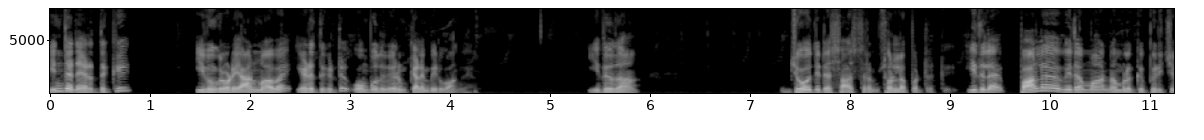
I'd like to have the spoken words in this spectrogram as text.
இந்த நேரத்துக்கு இவங்களுடைய ஆன்மாவை எடுத்துக்கிட்டு ஒம்பது பேரும் கிளம்பிடுவாங்க இதுதான் ஜோதிட சாஸ்திரம் சொல்லப்பட்டிருக்கு. இதில் பல விதமாக நம்மளுக்கு பிரித்து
